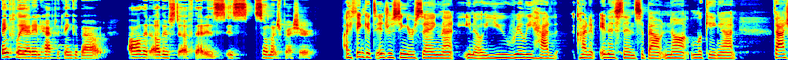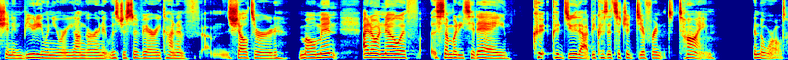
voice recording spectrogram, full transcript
thankfully I didn't have to think about all that other stuff that is is so much pressure. I think it's interesting you're saying that, you know, you really had kind of innocence about not looking at fashion and beauty when you were younger and it was just a very kind of um, sheltered moment. I don't know if somebody today could could do that because it's such a different time in the world.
